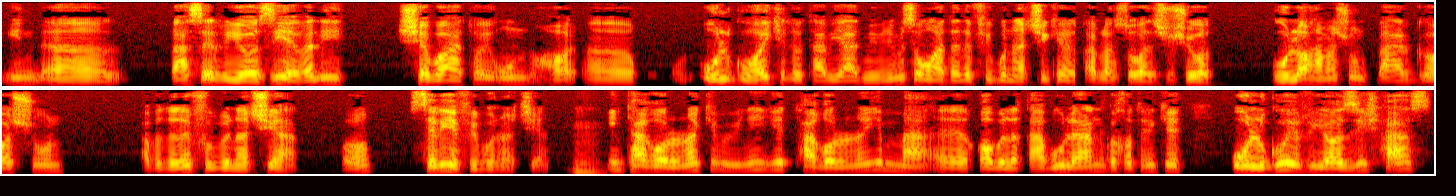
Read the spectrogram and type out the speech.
این بحث ریاضیه ولی شباهت های اون ها- الگوهایی که تو طبیعت می‌بینیم مثل اون عدد فیبوناچی که قبلا صحبتش شد. گولا همشون برگاشون عدد فیبوناچی هن خب؟ سری فیبوناچی هن. مهم. این تقارن که می‌بینی یه تقارن های قابل قبولن به خاطر اینکه الگوی ریاضیش هست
